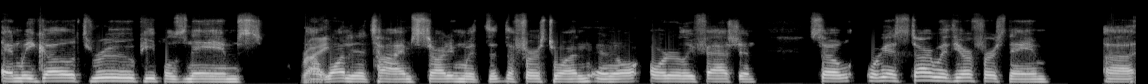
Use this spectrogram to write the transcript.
and we go through people's names Right. uh, one at a time, starting with the, the first one in an orderly fashion. So we're going to start with your first name, uh,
